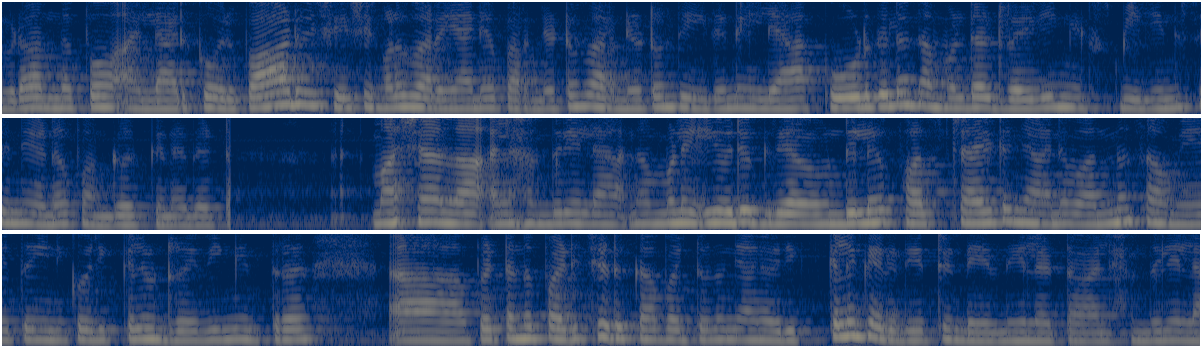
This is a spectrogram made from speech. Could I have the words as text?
ഇവിടെ വന്നപ്പോൾ എല്ലാവർക്കും ഒരുപാട് വിശേഷങ്ങൾ പറയാൻ പറഞ്ഞിട്ടും പറഞ്ഞിട്ടും തീരണില്ല കൂടുതലും നമ്മളുടെ ഡ്രൈവിംഗ് എക്സ്പീരിയൻസ് തന്നെയാണ് പങ്കുവെക്കുന്നത് കേട്ടോ. മാഷാല്ല അലഹമില്ല നമ്മൾ ഈ ഒരു ഗ്രൗണ്ടിൽ ഫസ്റ്റായിട്ട് ഞാൻ വന്ന സമയത്ത് എനിക്ക് ഒരിക്കലും ഡ്രൈവിംഗ് ഇത്ര പെട്ടെന്ന് പഠിച്ചെടുക്കാൻ പറ്റുമെന്ന് ഞാൻ ഒരിക്കലും കരുതിയിട്ടുണ്ടായിരുന്നില്ല കേട്ടോ അലഹമില്ല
